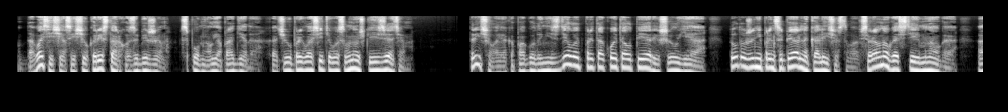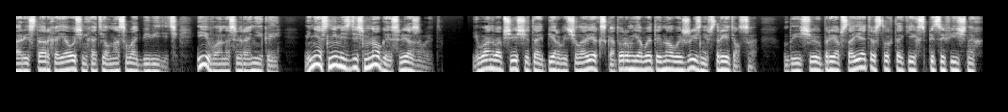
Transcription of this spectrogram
«Давай сейчас еще к Аристарху забежим», — вспомнил я про деда. «Хочу пригласить его с внучкой и зятем». Три человека погоды не сделают при такой толпе, решил я. Тут уже не принципиально количество, все равно гостей много. А Аристарха я очень хотел на свадьбе видеть. И Ивана с Вероникой. Меня с ними здесь многое связывает. Иван вообще, считай, первый человек, с которым я в этой новой жизни встретился. Да еще и при обстоятельствах таких специфичных.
